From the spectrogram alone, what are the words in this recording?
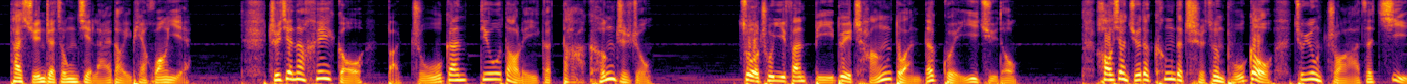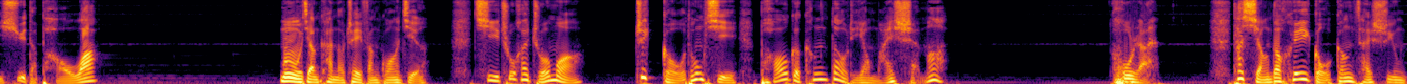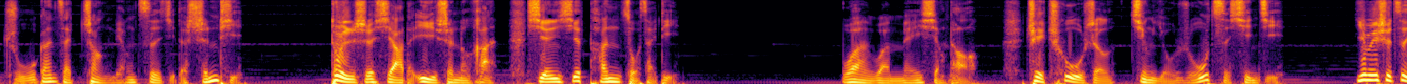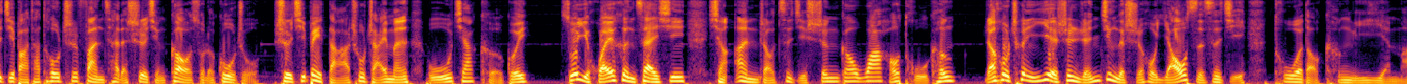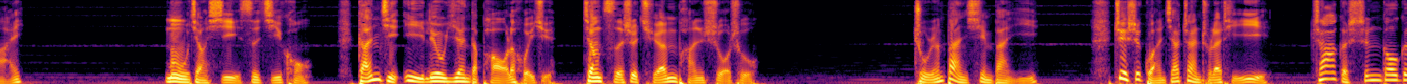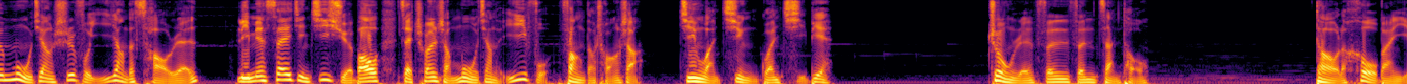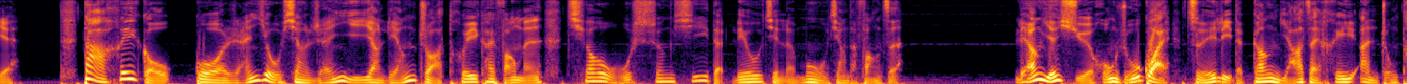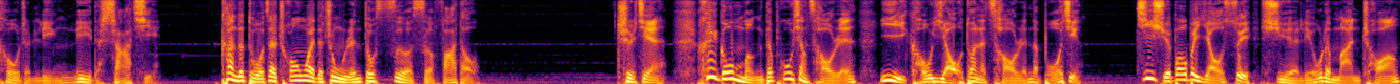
他循着踪迹来到一片荒野，只见那黑狗把竹竿丢到了一个大坑之中，做出一番比对长短的诡异举动，好像觉得坑的尺寸不够，就用爪子继续的刨挖。木匠看到这番光景，起初还琢磨，这狗东西刨个坑到底要埋什么。忽然，他想到黑狗刚才是用竹竿在丈量自己的身体，顿时吓得一身冷汗，险些瘫坐在地。万万没想到，这畜生竟有如此心机。因为是自己把他偷吃饭菜的事情告诉了雇主，使其被打出宅门，无家可归，所以怀恨在心，想按照自己身高挖好土坑，然后趁夜深人静的时候咬死自己，拖到坑里掩埋。木匠细思极恐，赶紧一溜烟的跑了回去，将此事全盘说出。主人半信半疑，这时管家站出来提议。扎个身高跟木匠师傅一样的草人，里面塞进鸡血包，再穿上木匠的衣服，放到床上，今晚静观其变。众人纷纷赞同。到了后半夜，大黑狗果然又像人一样，两爪推开房门，悄无声息地溜进了木匠的房子。两眼血红如怪，嘴里的钢牙在黑暗中透着凌厉的杀气，看得躲在窗外的众人都瑟瑟发抖。只见黑狗猛地扑向草人，一口咬断了草人的脖颈，鸡血包被咬碎，血流了满床。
